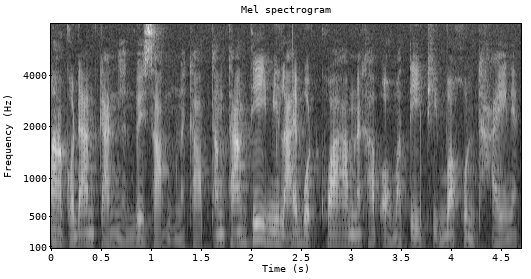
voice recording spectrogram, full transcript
มากกว่าด้านการเงินด้วยซ้ำนะครับทั้งๆที่มีหลายบทความนะครับออกมาตีพิมพ์ว่าคนไทยเนี่ย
